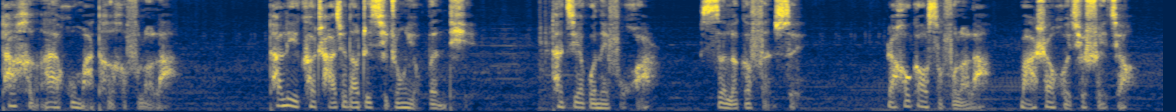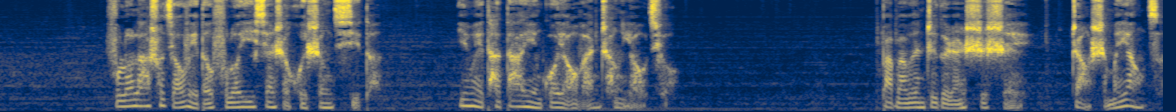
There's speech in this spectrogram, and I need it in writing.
他很爱护马特和弗罗拉，他立刻察觉到这其中有问题。他接过那幅画，撕了个粉碎，然后告诉弗罗拉马上回去睡觉。弗罗拉说：“脚尾的弗洛伊先生会生气的，因为他答应过要完成要求。”爸爸问：“这个人是谁？长什么样子？”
